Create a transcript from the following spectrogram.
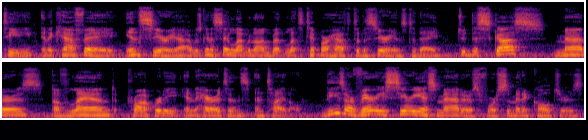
tea in a cafe in Syria. I was going to say Lebanon, but let's tip our hats to the Syrians today to discuss matters of land, property, inheritance, and title. These are very serious matters for Semitic cultures.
